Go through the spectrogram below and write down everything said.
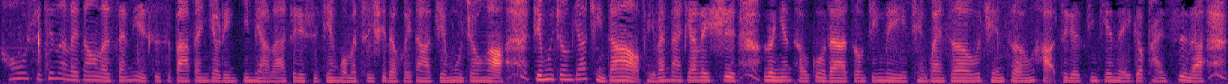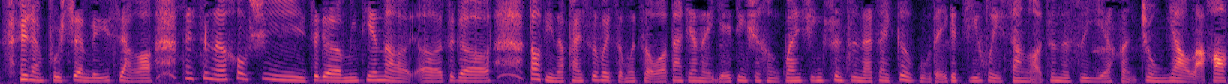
好，时间呢来到了三点四十八分又零一秒了。这个时间我们持续的回到节目中啊，节目中邀请到陪伴大家的是轮源投顾的总经理钱冠洲钱总。好，这个今天的一个盘势呢，虽然不甚理想哦，但是呢，后续这个明天呢，呃，这个到底呢盘势会怎么走啊？大家呢也一定是很关心，甚至呢在个股的一个机会上啊，真的是也很重要了哈。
